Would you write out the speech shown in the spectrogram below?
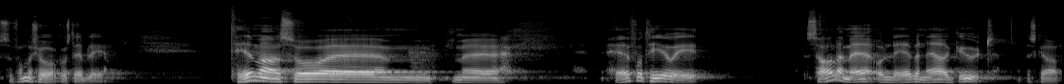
så får vi se hvordan det blir. Temaet som vi har for tida i Salem, er å leve nær Gud. Vi skal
